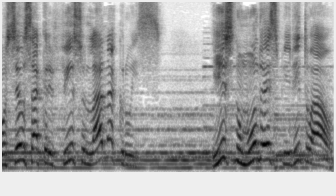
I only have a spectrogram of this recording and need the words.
com seu sacrifício lá na cruz. Isso no mundo espiritual.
